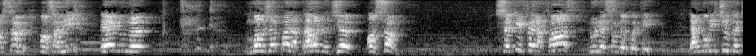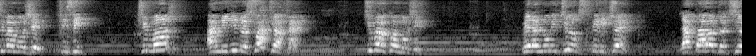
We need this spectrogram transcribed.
ensemble, en famille, et nous ne mangeons pas la parole de Dieu ensemble. Ce qui fait la force, nous laissons de côté. La nourriture que tu vas manger, physique, tu manges à midi, le soir tu as faim. Tu vas encore manger. Mais la nourriture spirituelle, la parole de Dieu,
